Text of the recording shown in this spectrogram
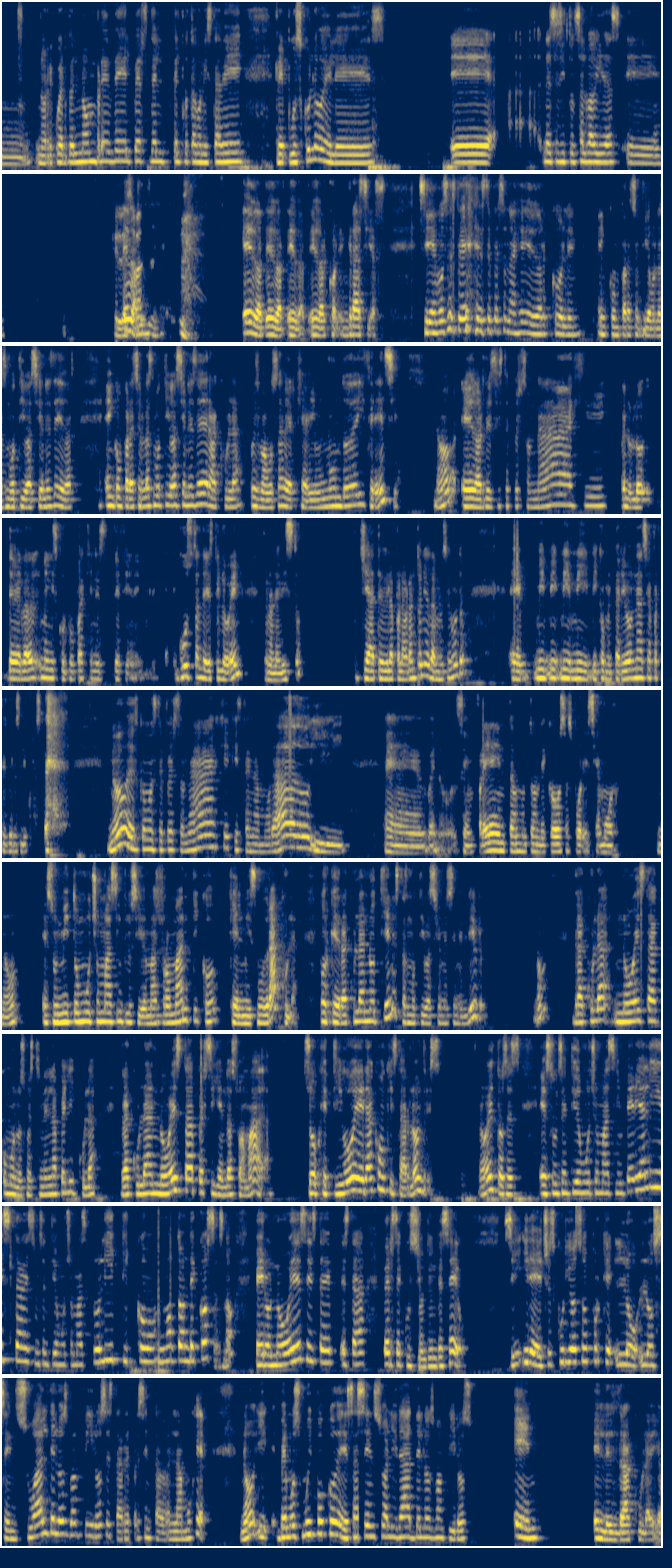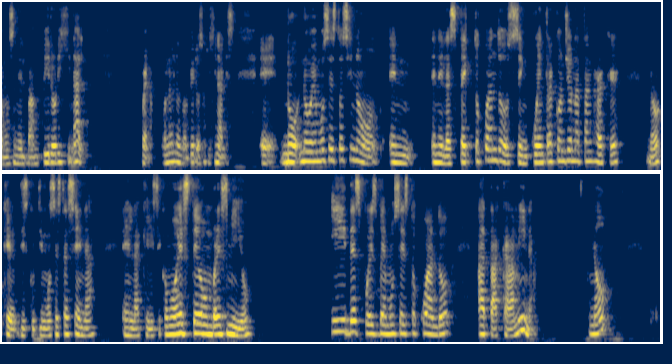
no recuerdo el nombre del, del, del, protagonista de Crepúsculo, él es, eh, necesito un salvavidas. Eh, Edward. Edward, Edward, Edward, Edward Cullen, gracias. Si vemos este, este personaje de Edward Cullen en comparación, digamos, las motivaciones de Edward, en comparación a las motivaciones de Drácula, pues vamos a ver que hay un mundo de diferencia, ¿no? Edward es este personaje, bueno, de verdad me disculpo para quienes defienden, gustan de esto y lo ven, yo no lo he visto. Ya te doy la palabra, Antonio, dame un segundo. Eh, mi, comentario nace a partir de las películas. ¿No? Es como este personaje que está enamorado y, eh, bueno, se enfrenta a un montón de cosas por ese amor, ¿no? Es un mito mucho más, inclusive más romántico que el mismo Drácula, porque Drácula no tiene estas motivaciones en el libro, ¿no? Drácula no está como nos muestran en la película, Drácula no está persiguiendo a su amada. Su objetivo era conquistar Londres, entonces, es un sentido mucho más imperialista, es un sentido mucho más político, un montón de cosas, ¿no? Pero no es este, esta persecución de un deseo, ¿sí? Y de hecho es curioso porque lo, sensual de los vampiros está representado en la mujer, ¿no? Y vemos muy poco de esa sensualidad de los vampiros en el, Drácula, digamos, en el vampiro original. Bueno, uno de los vampiros originales. Eh, no, no vemos esto sino en en el aspecto cuando se encuentra con Jonathan Harker, ¿no? Que discutimos esta escena en la que dice como este hombre es mío. Y después vemos esto cuando ataca a Mina, ¿no?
